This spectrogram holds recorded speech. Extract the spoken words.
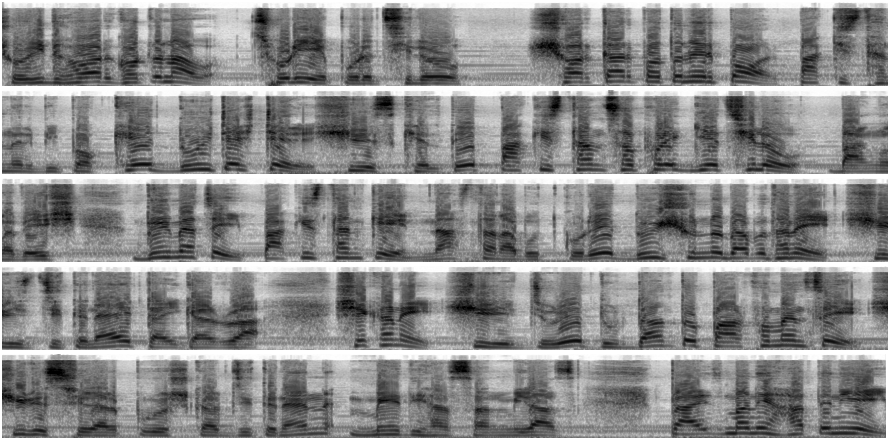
শহীদ হওয়ার ঘটনাও ছড়িয়ে পড়েছিল। সরকার পতনের পর পাকিস্তানের বিপক্ষে দুই টেস্টের সিরিজ খেলতে পাকিস্তান সফরে গিয়েছিল বাংলাদেশ। দুই ম্যাচেই পাকিস্তানকে নাস্তানাবুদ করে দুই শূন্য ব্যবধানে সিরিজ জিতে নেয় টাইগাররা। সেখানে সিরিজ জুড়ে দুর্দান্ত পারফরম্যান্সে সিরিজ সেরার পুরস্কার জিতে নেন মেহেদি হাসান মিরাজ। প্রাইজ মানি হাতে নিয়েই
